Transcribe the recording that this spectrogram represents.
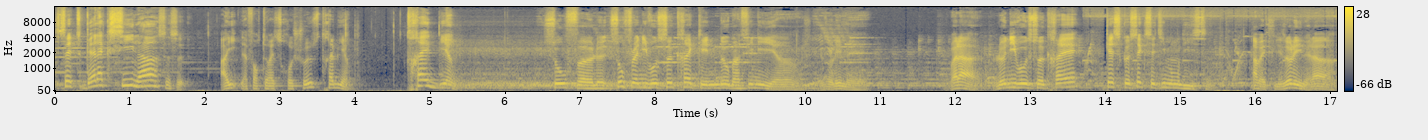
Cette galaxie-là, ça se... Aïe, la forteresse rocheuse, très bien. Très bien. Sauf, euh, le, sauf le niveau secret qui est une daube infinie. Hein. Désolé, mais. Voilà, le niveau secret, qu'est-ce que c'est que cette immondice? Ah, mais je suis désolé, mais là.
